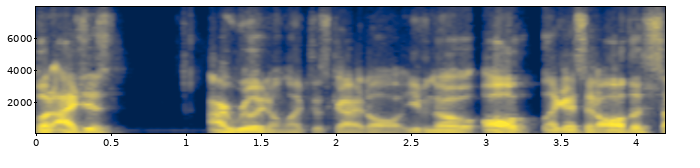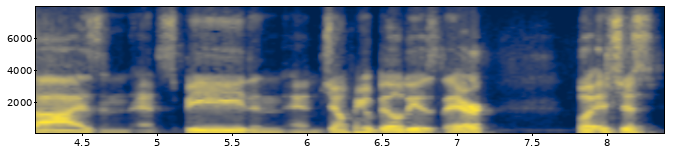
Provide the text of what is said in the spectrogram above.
But I just, I really don't like this guy at all. Even though all, like I said, all the size and, and speed and, and jumping ability is there, but it's just,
